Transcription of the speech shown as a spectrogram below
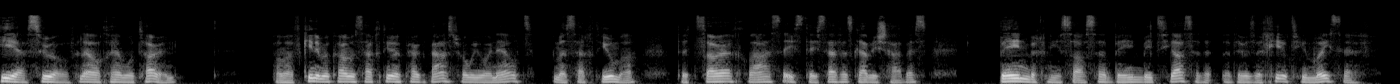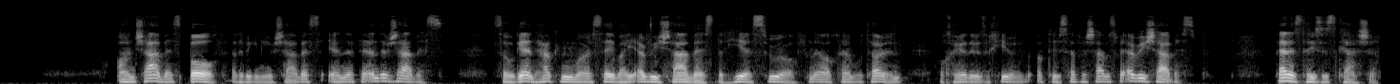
Hi Asura L'fanel Achrem Mutarin? We went out, Masachtiuma, the Tzarech Teisefes Gabi Bein Bein that a Chiv to Meisef on Shabbos, both at the beginning of Shabbos and at the end of Shabbos. So again, how can we say by every Shabbos that he has surah f'nei chem mutarin? Okay, there is a chiv of Teisefah Shabbos by every Shabbos. That is Teisus Kasha.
